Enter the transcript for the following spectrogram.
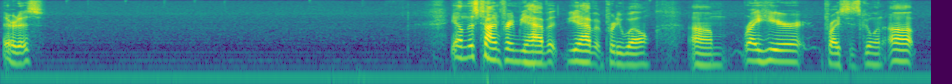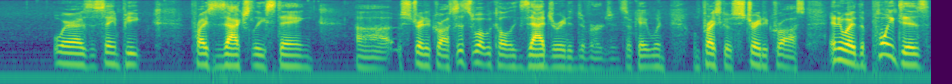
There it is. Yeah, on this time frame, you have it. You have it pretty well. Um, right here, price is going up, whereas the same peak price is actually staying uh, straight across. This is what we call exaggerated divergence, okay, when, when price goes straight across. Anyway, the point is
